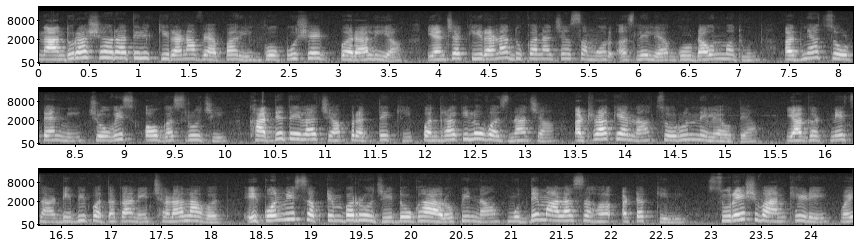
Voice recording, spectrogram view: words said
नांदुरा शहरातील किराणा व्यापारी गोपूशेठ बरालिया यांच्या किराणा दुकानाच्या समोर असलेल्या गोडाऊनमधून अज्ञात चोरट्यांनी चोवीस ऑगस्ट रोजी खाद्यतेलाच्या प्रत्येकी पंधरा किलो वजनाच्या अठरा कॅना चोरून नेल्या होत्या. या घटनेचा डीबी पथकाने छडा लावत एकोणवीस सप्टेंबर रोजी दोघा आरोपींना मुद्देमालासह अटक केली. सुरेश वानखेडे वय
